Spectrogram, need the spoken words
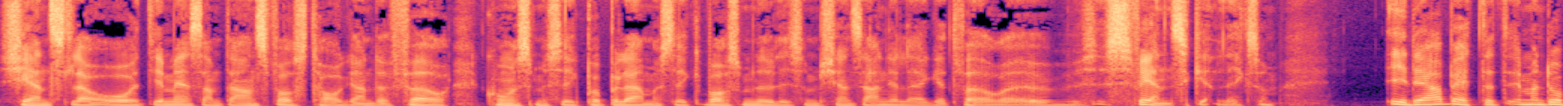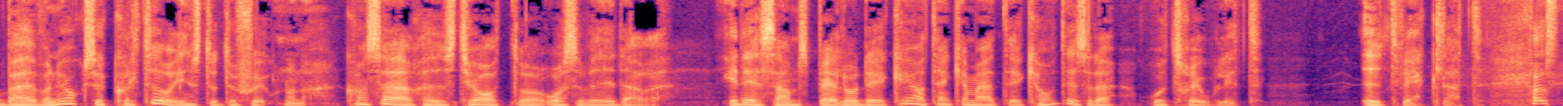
känsla och ett gemensamt ansvarstagande för konstmusik, populärmusik, vad som nu liksom känns angeläget för uh, svensken. Liksom. I det arbetet, men då behöver ni också kulturinstitutionerna, konserthus, teater och så vidare i det samspel och det kan jag tänka mig att det kanske inte är sådär otroligt utvecklat. Fast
